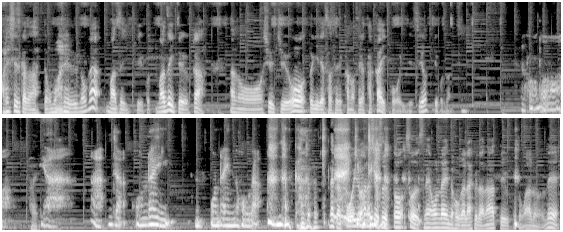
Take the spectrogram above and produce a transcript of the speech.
あれ静かだなって思われるのがまずいっていうこと。まずいというか、あの、集中を途切れさせる可能性が高い行為ですよっていうことなんですね。なるほど。はい。いやーあ、じゃあ、オンライン、うんオンラインの方が、なんか、なんかこういう話をすると、そうですね、オンラインの方が楽だなっていうこともあるので、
